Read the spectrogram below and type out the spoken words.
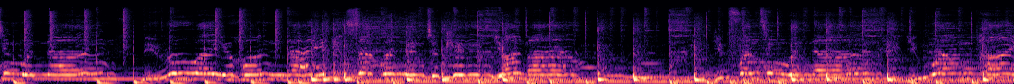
ถึงวันนั้น ไม่รู้ว่าอยู่หนใด สักวันหนึ่งจะคืนย้อนมายังฝันถึงวันนั้นยังหวังภาย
